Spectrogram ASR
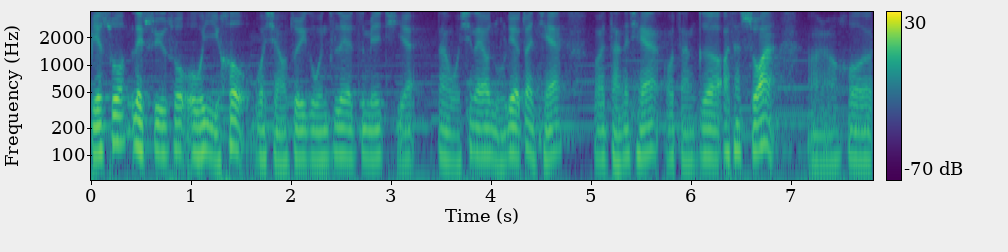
别说类似于说我以后我想要做一个文字类的自媒体，那我现在要努力的赚钱，我要攒个钱，我攒个二三十万啊，然后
